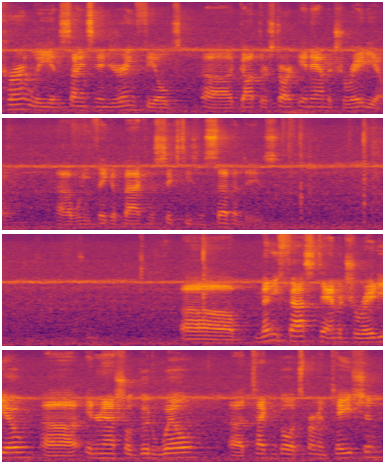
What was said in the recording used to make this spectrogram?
currently in science and engineering fields uh, got their start in amateur radio uh, when you think of back in the 60s and 70s. Uh, many facets to amateur radio, uh, international goodwill, uh, technical experimentation,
